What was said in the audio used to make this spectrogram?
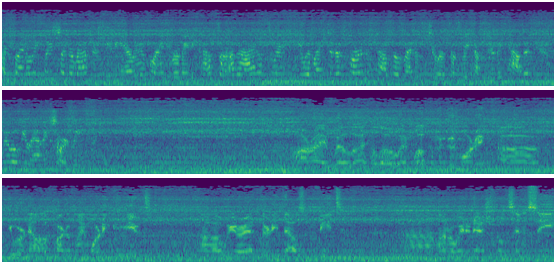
And finally, please check around your seating area for any remaining cups or other items you would like to discard and pass those items to us as we come through the cabin. We will be landing shortly. All right, well, uh, hello and welcome and good morning. Uh, you are now a part of my morning commute. Uh, we are at 30,000 feet uh, on our way to Nashville, Tennessee.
